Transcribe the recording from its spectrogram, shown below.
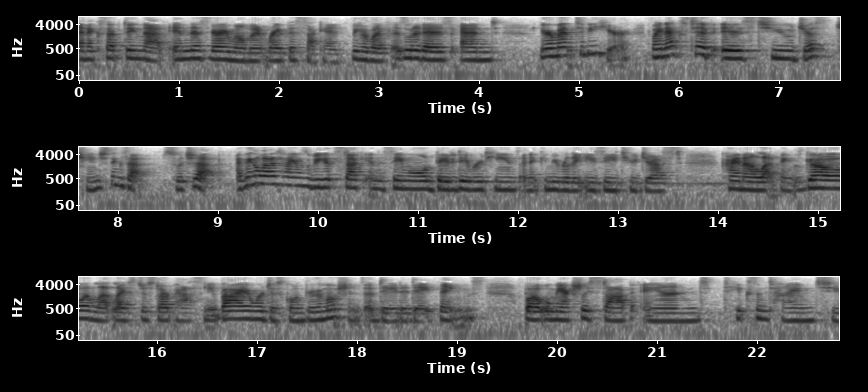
and accepting that in this very moment, right this second, your life is what it is and you're meant to be here. My next tip is to just change things up, switch it up. I think a lot of times we get stuck in the same old day-to-day -day routines and it can be really easy to just kind of let things go and let life just start passing you by and we're just going through the motions of day-to-day -day things. But when we actually stop and take some time to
